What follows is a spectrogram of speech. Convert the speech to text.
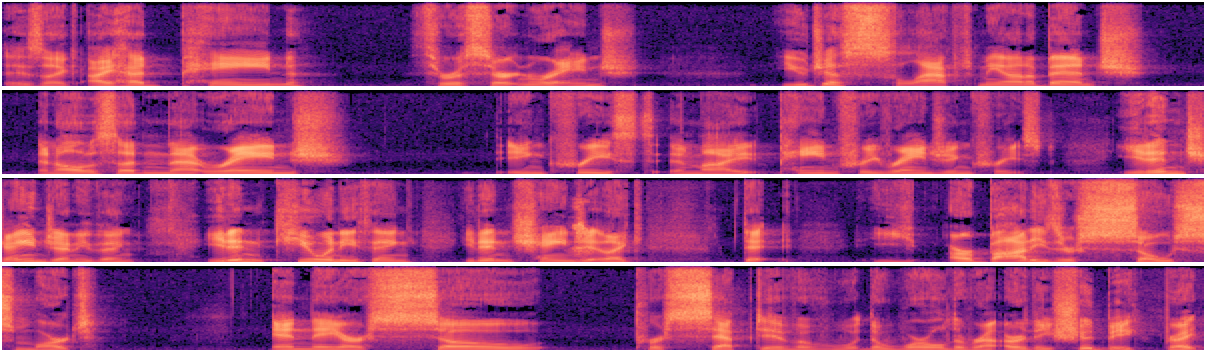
Is like I had pain through a certain range. You just slapped me on a bench, and all of a sudden that range increased and my pain-free range increased. You didn't change anything. You didn't cue anything. You didn't change it. Like our bodies are so smart, and they are so perceptive of the world around, or they should be, right?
